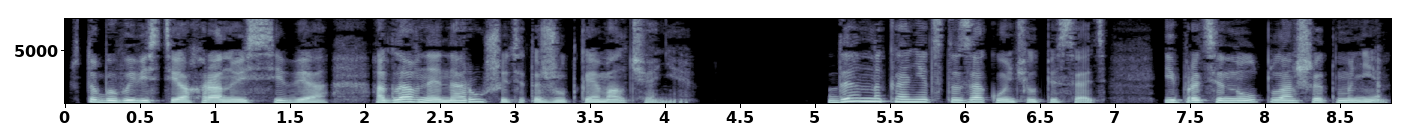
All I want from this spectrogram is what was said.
чтобы вывести охрану из себя, а главное — нарушить это жуткое молчание. Дэн наконец-то закончил писать и протянул планшет мне.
